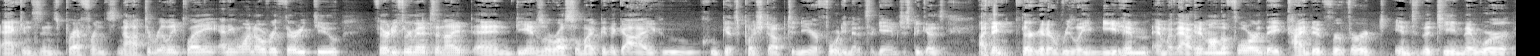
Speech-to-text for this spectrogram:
Atkinson's preference not to really play anyone over 32, 33 minutes a night, and D'Angelo Russell might be the guy who who gets pushed up to near 40 minutes a game, just because I think they're going to really need him, and without him on the floor, they kind of revert into the team they were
